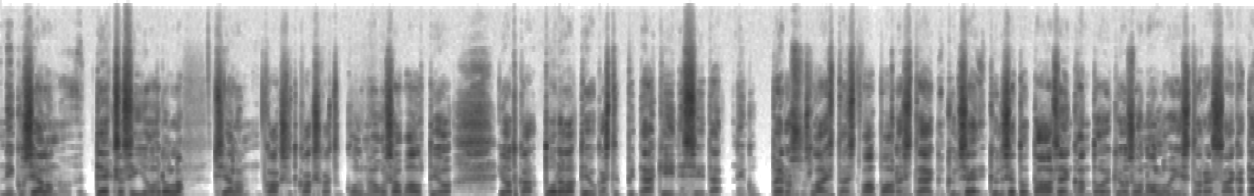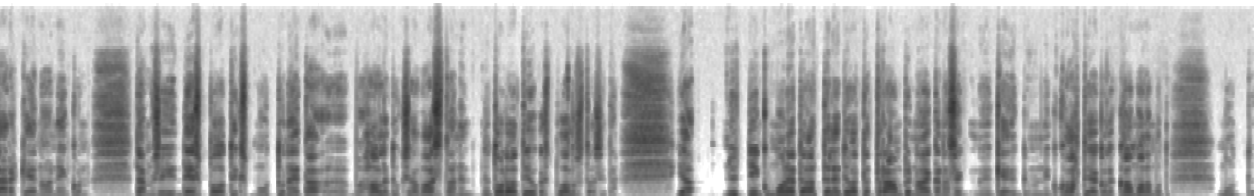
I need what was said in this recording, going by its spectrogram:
niin kuin siellä on Texasin johdolla, siellä on 22-23 osavaltio, jotka todella tiukasti pitää kiinni siitä niin kuin perustuslaista ja vapaudesta. Ja kyllä se, kyllä se tota aseenkanto-oikeus on ollut historiassa aika tärkeä noin niin kuin tämmöisiä despotiksi muuttuneita hallituksia vastaan. Niin ne todella tiukasti puolustaa sitä. Ja nyt niin kuin monet ajattelevat että Trumpin aikana se niin kuin kahtiaiko oli kamala, mutta, mutta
